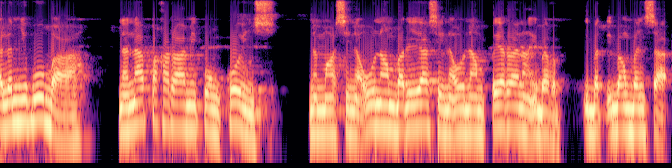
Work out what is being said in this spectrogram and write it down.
Alam niyo po ba na napakarami pong coins ng mga sinaunang barya, sinaunang pera ng iba, iba't ibang bansa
